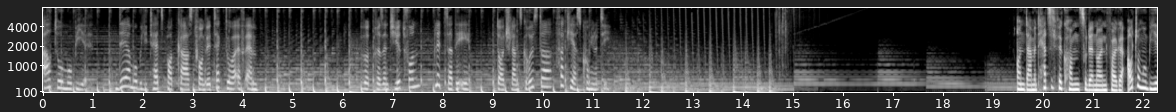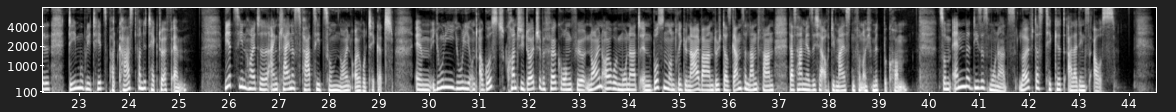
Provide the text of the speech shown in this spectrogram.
Automobil, der Mobilitätspodcast von Detektor FM, wird präsentiert von blitzer.de, Deutschlands größter Verkehrscommunity. Und damit herzlich willkommen zu der neuen Folge Automobil, dem Mobilitätspodcast von Detektor FM. Wir ziehen heute ein kleines Fazit zum 9-Euro-Ticket. Im Juni, Juli und August konnte die deutsche Bevölkerung für 9 Euro im Monat in Bussen und Regionalbahnen durch das ganze Land fahren. Das haben ja sicher auch die meisten von euch mitbekommen. Zum Ende dieses Monats läuft das Ticket allerdings aus.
